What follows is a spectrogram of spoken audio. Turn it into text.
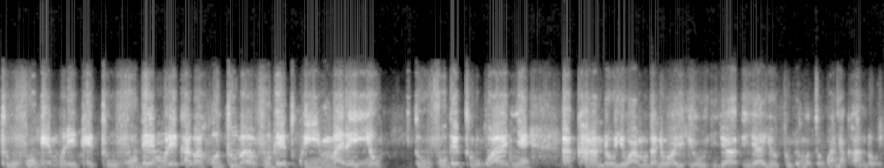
tuvuge mureke tuvuge mureke abahutu bavuge twimareyo. Tuvuge turwanye akandoye wa mugani wa ya- ya youtube ngo turwanye akandoye.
